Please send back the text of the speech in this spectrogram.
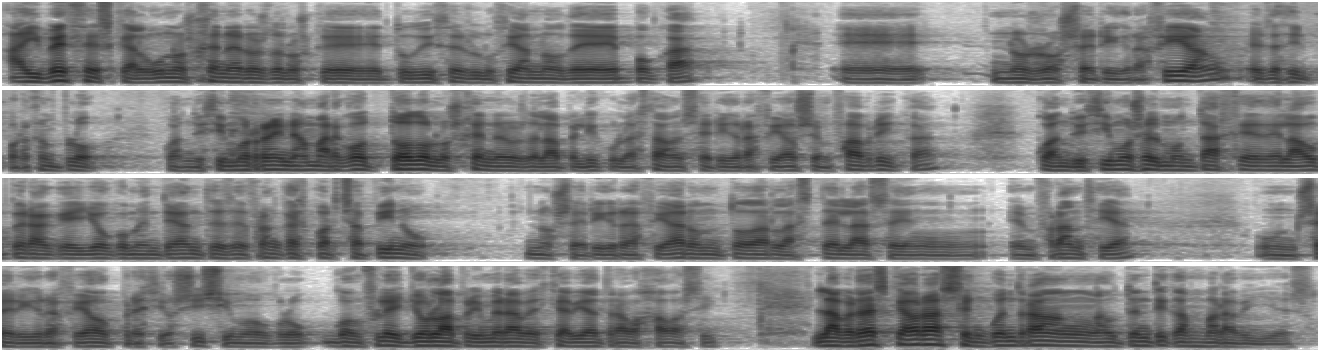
Hay veces que algunos géneros de los que tú dices, Luciano, de época, eh, nos los serigrafían, es decir, por ejemplo, cuando hicimos Reina Margot, todos los géneros de la película estaban serigrafiados en fábrica. Cuando hicimos el montaje de la ópera que yo comenté antes de Franca Escuarchapino, nos serigrafiaron todas las telas en, Francia, un serigrafiado preciosísimo, Gonflé, yo la primera vez que había trabajado así. La verdad es que ahora se encuentran auténticas maravillas.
